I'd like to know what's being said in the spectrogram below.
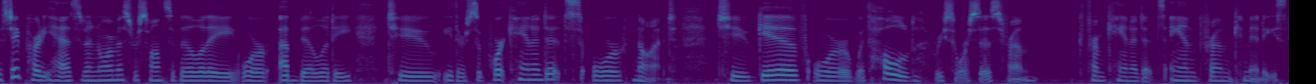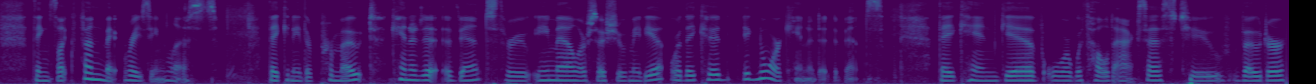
The state party has an enormous responsibility or ability to either support candidates or not, to give or withhold resources from from candidates and from committees. Things like fundraising lists. They can either promote candidate events through email or social media, or they could ignore candidate events. They can give or withhold access to voter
